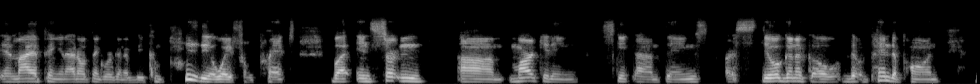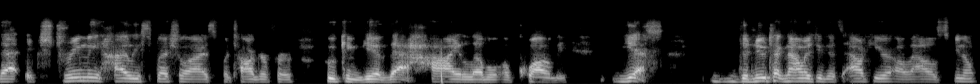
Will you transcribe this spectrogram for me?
in my opinion, I don't think we're going to be completely away from print, but in certain um, marketing um, things are still going to go depend upon that extremely highly specialized photographer who can give that high level of quality. Yes, the new technology that's out here allows you know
